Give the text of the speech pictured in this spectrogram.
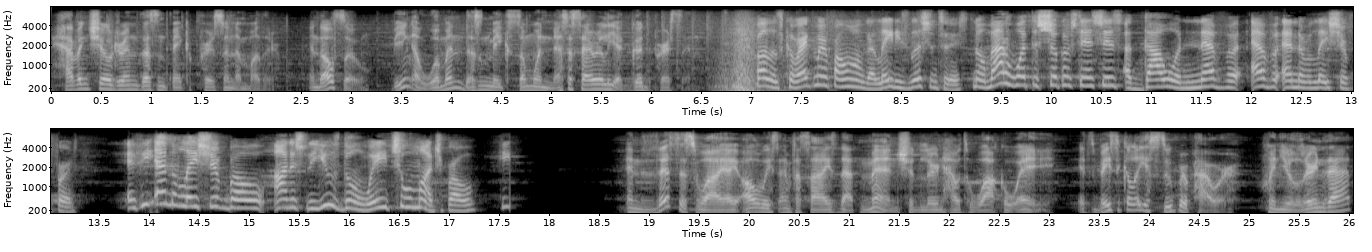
having children doesn't make a person a mother. And also, being a woman doesn't make someone necessarily a good person. Fellas, correct me if I'm wrong, ladies, listen to this. No matter what the circumstances, a guy will never ever end a relationship first. If he end a relationship, bro, honestly, you was doing way too much, bro. He And this is why I always emphasize that men should learn how to walk away. It's basically a superpower. When you learn that,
